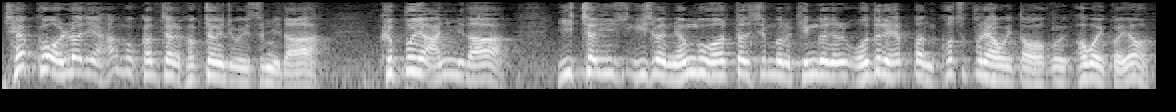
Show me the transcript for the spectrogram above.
체코 언론이 한국 검찰을 걱정해주고 있습니다. 그뿐이 아닙니다. 2020년 영국 어떤 신문은 김건희를 오드리 헵번 코스프레 하고 있다고 하고- 있고요.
